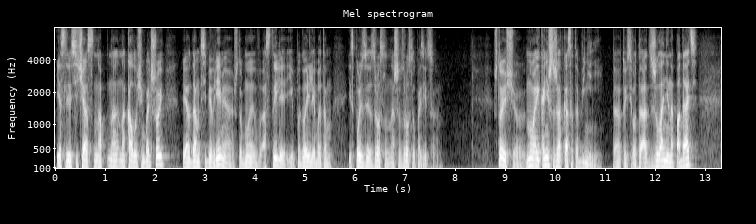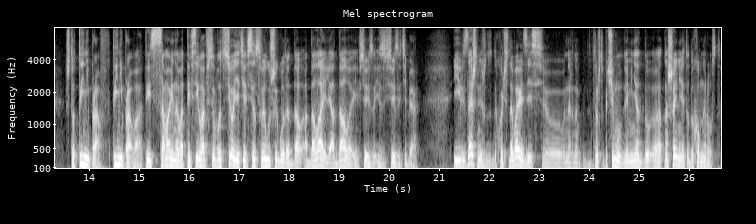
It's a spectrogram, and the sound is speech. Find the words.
Если сейчас на, на, накал очень большой, я дам себе время, чтобы мы остыли и поговорили об этом, используя взрослую, нашу взрослую позицию. Что еще? Ну, и, конечно же, отказ от обвинений. Да? То есть вот от желания нападать, что ты не прав, ты не права, ты сама виноват, ты все, во все, вот все, я тебе все свои лучшие годы отдал, отдала или отдала, и все из-за, из, все из-за тебя. И знаешь, мне хочется добавить здесь, э, наверное, то, что почему? Для меня отношения – это духовный рост.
